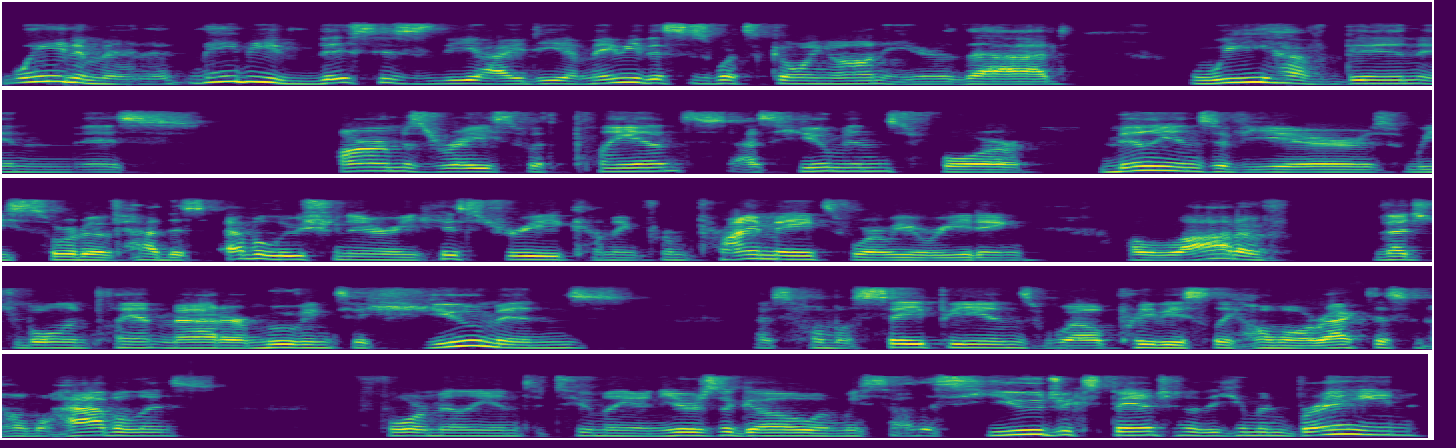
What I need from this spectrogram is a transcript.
wait a minute, maybe this is the idea. Maybe this is what's going on here that we have been in this arms race with plants as humans for millions of years. We sort of had this evolutionary history coming from primates where we were eating a lot of vegetable and plant matter, moving to humans as Homo sapiens, well, previously Homo erectus and Homo habilis, 4 million to 2 million years ago. And we saw this huge expansion of the human brain.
